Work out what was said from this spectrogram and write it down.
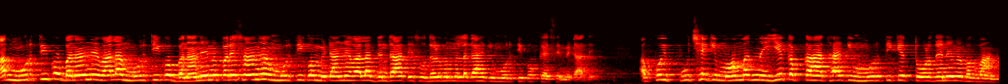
अब मूर्ति को बनाने वाला, मूर्ति को बनाने में परेशान है और मूर्ति को मिटाने वाला दिन रात इस उधड़बन में लगा है कि मूर्ति को कैसे मिटा दे। अब कोई पूछे कि मोहम्मद ने यह कब कहा था कि मूर्ति के तोड़ देने में भगवान?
